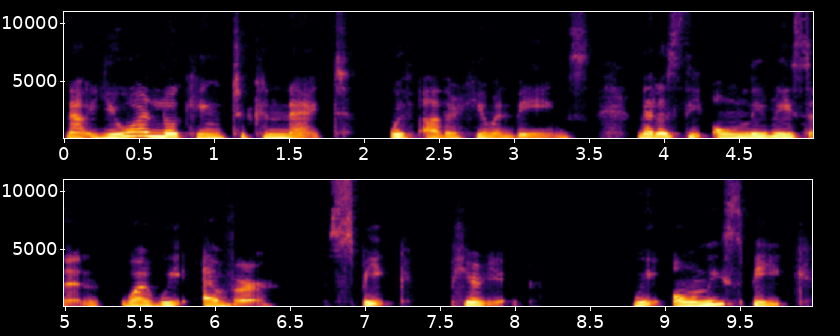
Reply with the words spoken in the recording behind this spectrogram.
Now, you are looking to connect with other human beings. That is the only reason why we ever speak, period. We only speak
